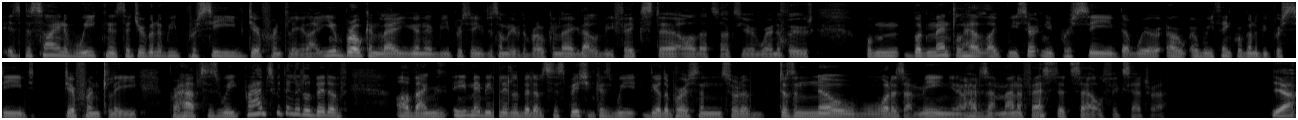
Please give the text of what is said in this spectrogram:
is a sign of weakness that you're going to be perceived differently. Like you broken leg, you're going to be perceived as somebody with a broken leg. That'll be fixed. Uh, oh, that sucks. You're wearing a boot. But but mental health, like we certainly perceive that we're or, or we think we're going to be perceived differently, perhaps as weak, perhaps with a little bit of of anxiety, maybe a little bit of suspicion because we the other person sort of doesn't know what does that mean. You know, how does that manifest itself, etc. Yeah.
